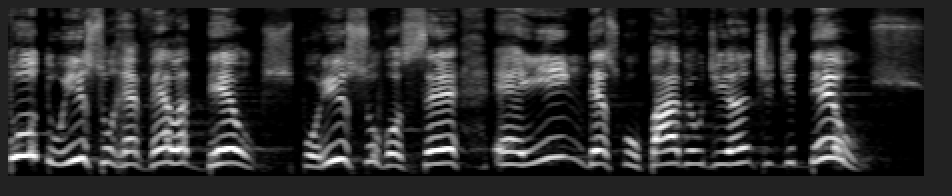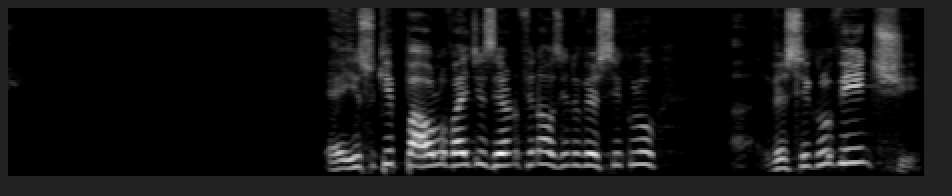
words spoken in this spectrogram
tudo isso revela Deus, por isso você é indesculpável diante de Deus. É isso que Paulo vai dizer no finalzinho do versículo, versículo 20.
